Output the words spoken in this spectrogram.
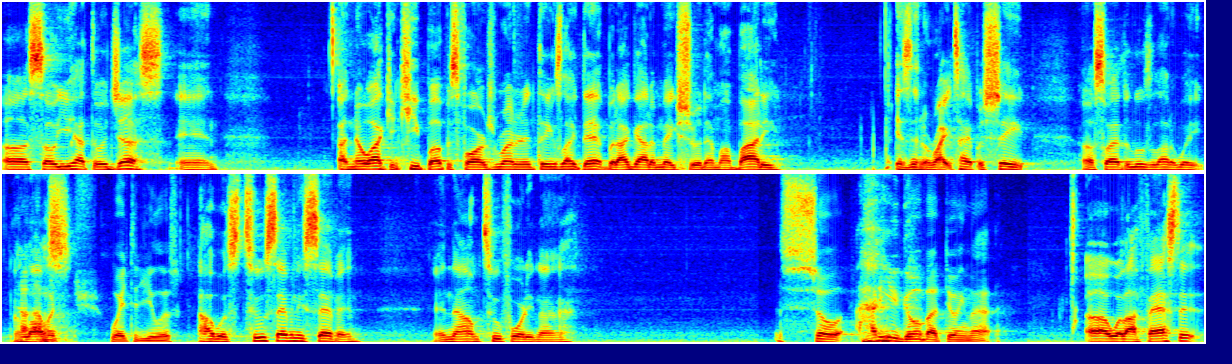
Uh, so you have to adjust. And I know I can keep up as far as running and things like that, but I got to make sure that my body is in the right type of shape. Uh, so I had to lose a lot of weight. I how, lost, how much weight did you lose? I was 277, and now I'm 249. So how do you go about doing that? Uh, well, I fasted.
